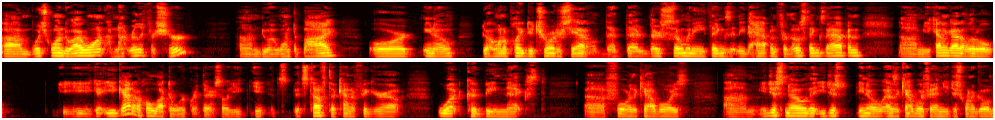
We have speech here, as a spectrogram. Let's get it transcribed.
Um, which one do I want? I'm not really for sure. Um, do I want the bye, or you know, do I want to play Detroit or Seattle? That, that there's so many things that need to happen for those things to happen. Um, you kind of got a little, you you got a whole lot to work with there. So you, you it's it's tough to kind of figure out what could be next uh, for the Cowboys. Um, you just know that you just you know as a Cowboy fan, you just want to go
